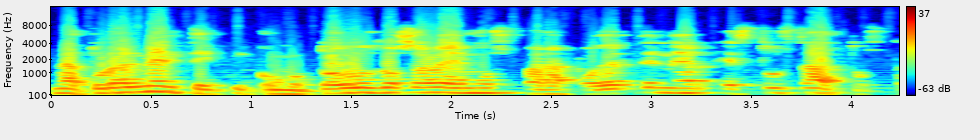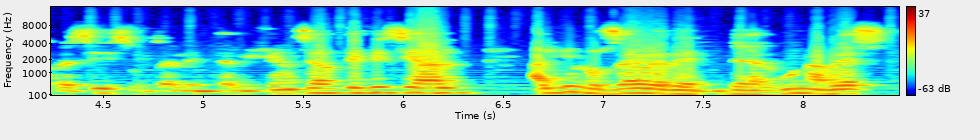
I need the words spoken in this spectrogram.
Naturalmente, y como todos lo sabemos, para poder tener estos datos precisos de la inteligencia artificial, alguien los debe de, de alguna vez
